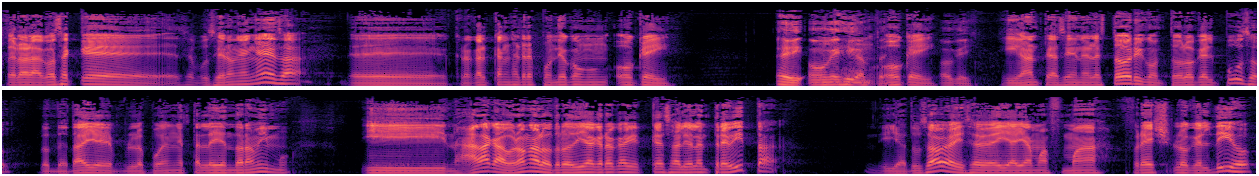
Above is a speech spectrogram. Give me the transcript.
Pero la cosa es que se pusieron en esa. eh, creo que Arcángel respondió con un ok. Hey, ok, Un- gigante. ok. Ok. Gigante así en el story con todo lo que él puso. Los detalles los pueden estar leyendo ahora mismo. Y nada, cabrón, al otro día creo que, que salió la entrevista. Y ya tú sabes, ahí se veía ya más, más fresh lo que él dijo.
